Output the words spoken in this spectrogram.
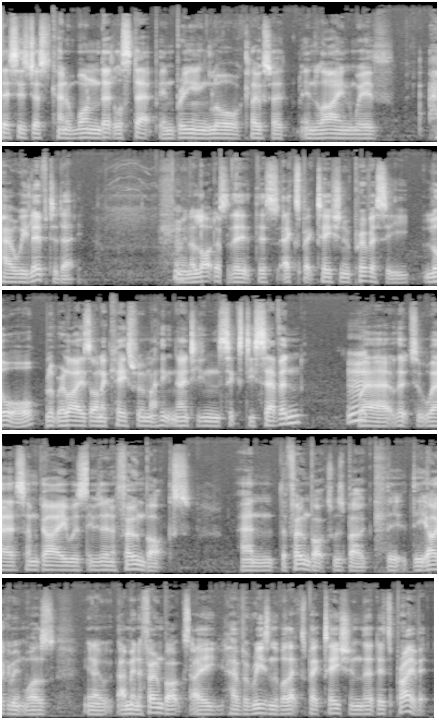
this is just kind of one little step in bringing law closer in line with how we live today. I mean, a lot of the, this expectation of privacy law relies on a case from I think 1967, mm. where that's where some guy was he was in a phone box, and the phone box was bugged. The the argument was, you know, I'm in a phone box. I have a reasonable expectation that it's private.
